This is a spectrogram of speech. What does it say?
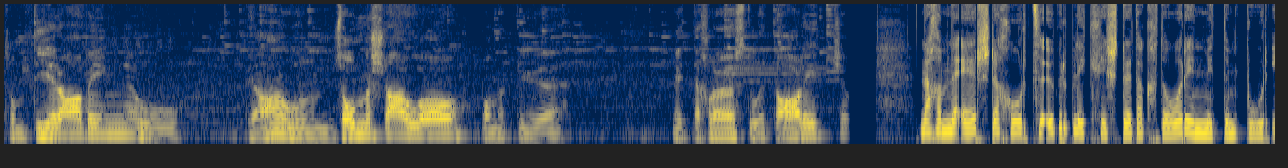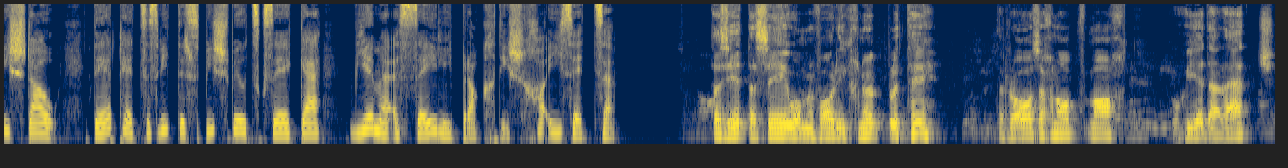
zum Tier anbingen und, ja, und im Sommerstall auch, wo wir mit den Klößen anlitschen. Nach einem ersten kurzen Überblick ist die Redaktorin mit dem Bauer in Stall. Dort hat es ein weiteres Beispiel zu sehen gegeben, wie man ein Seil praktisch einsetzen kann. Das ist das Seil, das wir vorhin geknüppelt haben. Der Rosenknopf gemacht und hier der Letsch.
